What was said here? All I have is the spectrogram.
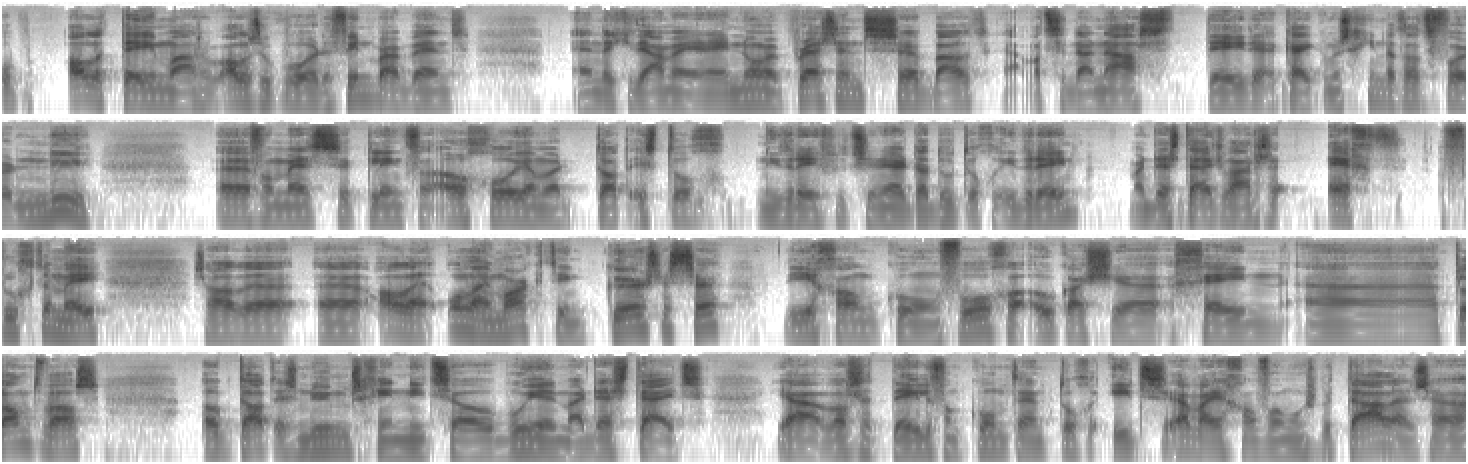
op alle thema's, op alle zoekwoorden vindbaar bent. En dat je daarmee een enorme presence eh, bouwt. Ja, wat ze daarnaast deden, kijk, misschien dat dat voor nu eh, voor mensen klinkt van, oh goh, ja, maar dat is toch niet revolutionair, dat doet toch iedereen. Maar destijds waren ze echt vroeg ermee. Ze hadden eh, allerlei online marketing cursussen die je gewoon kon volgen, ook als je geen klant was. Ook dat is nu misschien niet zo boeiend, maar destijds ja, was het delen van content toch iets ja, waar je gewoon voor moest betalen. En ze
